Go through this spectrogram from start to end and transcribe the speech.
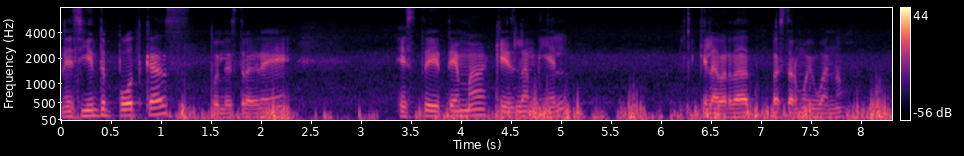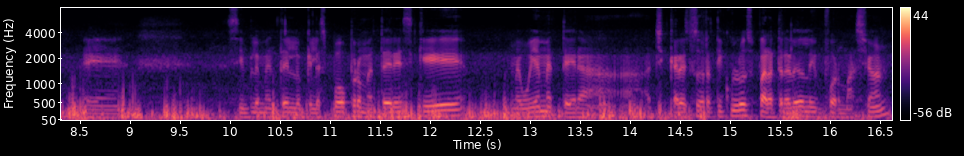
En el siguiente podcast pues les traeré este tema que es la miel, que la verdad va a estar muy bueno. Eh, Simplemente lo que les puedo prometer es que me voy a meter a, checar estos artículos para traerles la información.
